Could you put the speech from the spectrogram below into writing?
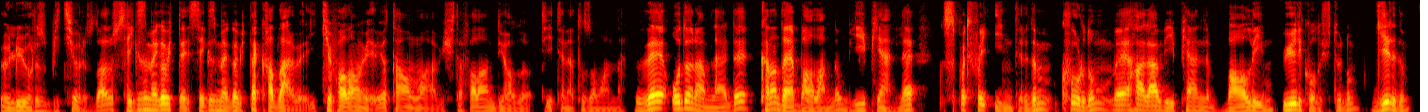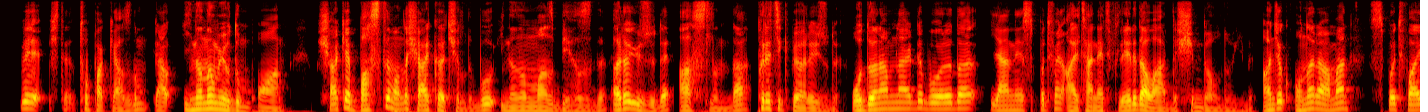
Ölüyoruz bitiyoruz. Daha doğrusu 8 megabit değil. 8 megabitte kadar böyle. 2 falan veriyor. Tamam abi işte falan diyordu TTNet o zamanlar. Ve o dönemlerde Kanada'ya bağlandım VPN ile. Spotify indirdim, kurdum ve hala VPN ile bağlıyım üyelik oluşturdum. Girdim ve işte topak yazdım. Ya inanamıyordum o an. Şarkıya bastığım anda şarkı açıldı. Bu inanılmaz bir hızdı. Arayüzü de aslında pratik bir arayüzdü. O dönemlerde bu arada yani Spotify'ın alternatifleri de vardı şimdi olduğu gibi. Ancak ona rağmen Spotify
